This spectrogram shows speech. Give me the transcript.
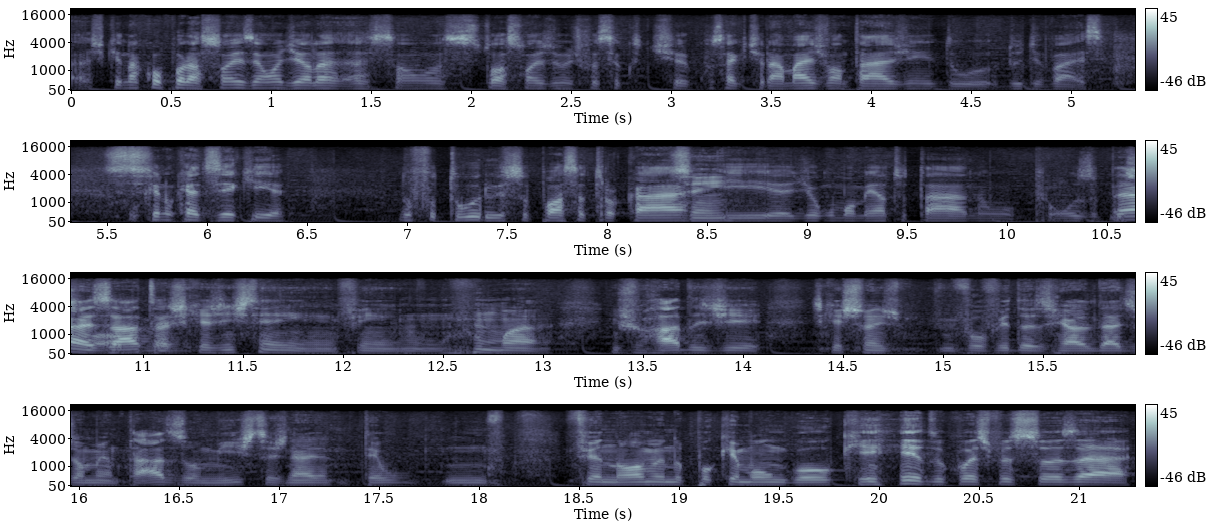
acho que na corporações é onde elas são as situações onde você consegue tirar mais vantagem do, do device. O que não quer dizer que no futuro isso possa trocar Sim. e de algum momento tá para um uso pessoal. É, exato, também. acho que a gente tem, enfim, uma enxurrada de, de, questões envolvidas em realidades aumentadas ou mistas, né? Tem um fenômeno Pokémon GO que educou as pessoas a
